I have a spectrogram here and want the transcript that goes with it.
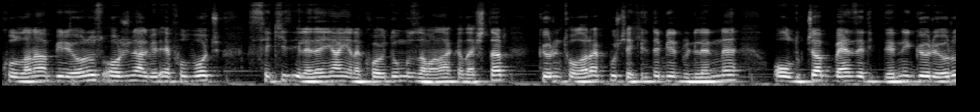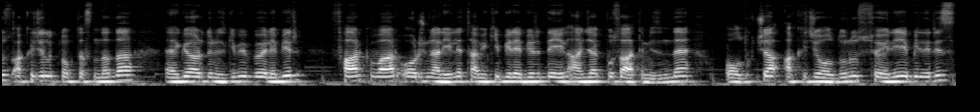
kullanabiliyoruz. Orijinal bir Apple Watch 8 ile de yan yana koyduğumuz zaman arkadaşlar görüntü olarak bu şekilde birbirlerine oldukça benzediklerini görüyoruz. Akıcılık noktasında da e, gördüğünüz gibi böyle bir fark var. Orijinaliyle tabii ki birebir değil ancak bu saatimizin de oldukça akıcı olduğunu söyleyebiliriz.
